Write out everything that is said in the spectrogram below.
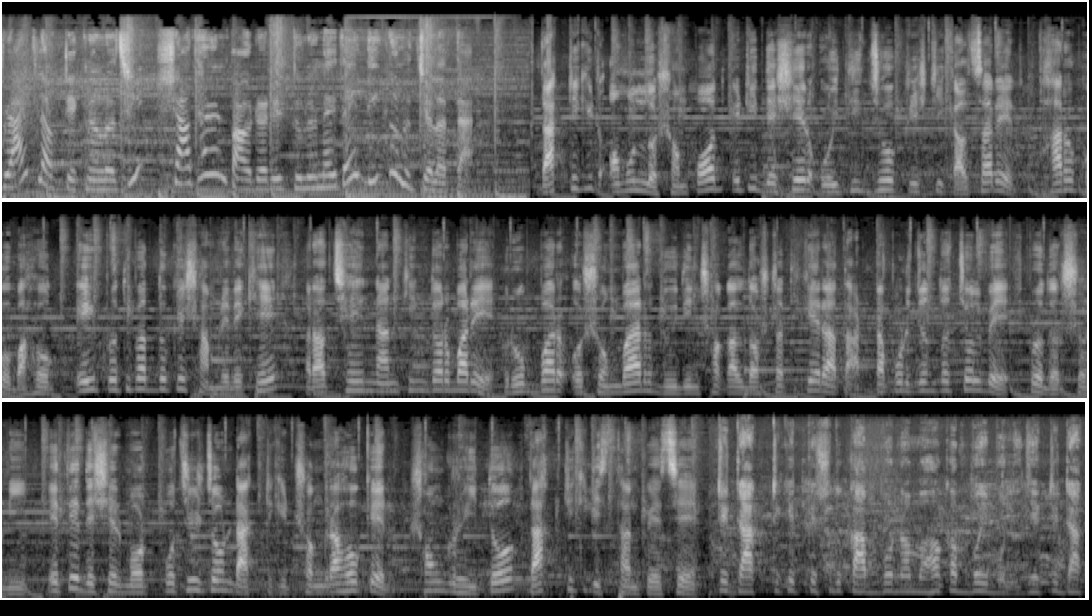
ব্রাইট লক টেকনোলজি সাধারণ পাউডারের তুলনায় দেয় দ্বিগুণ উজ্জ্বলতা। ডাকটিকিট অমূল্য সম্পদ, এটি দেশের ঐতিহ্য, কৃষ্টি কালচারের ধারক ও বাহক। এই প্রতিপাদ্যকে সামনে রেখে রাজশাহীর নানকিং দরবারে রোববার ও সোমবার দুই দিন সকাল দশটা থেকে রাত আটটা পর্যন্ত চলবে প্রদর্শনী। এতে দেশের মোট পঁচিশ জন ডাকটিকিট সংগ্রাহকের সংগৃহীত ডাকটিকিট স্থান পেয়েছে। একটি ডাক টিকিটকে শুধু কাব্য না, মহাকাব্যই বলি যে একটি ডাক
